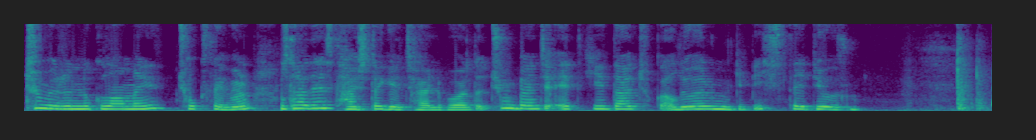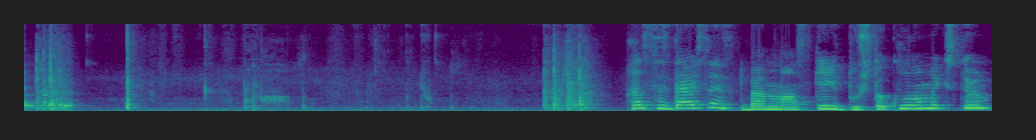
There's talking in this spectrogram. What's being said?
tüm ürünü kullanmayı çok seviyorum. Bu sadece saçta geçerli bu arada. Çünkü bence etkiyi daha çok alıyorum gibi hissediyorum. Ha siz derseniz ki ben maskeyi duşta kullanmak istiyorum.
